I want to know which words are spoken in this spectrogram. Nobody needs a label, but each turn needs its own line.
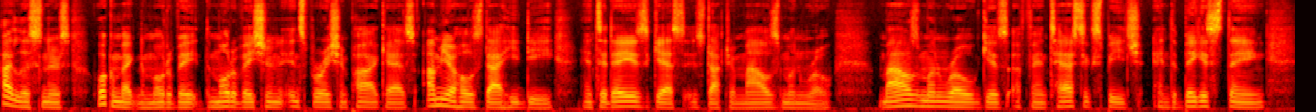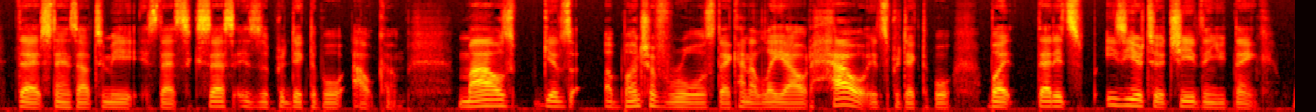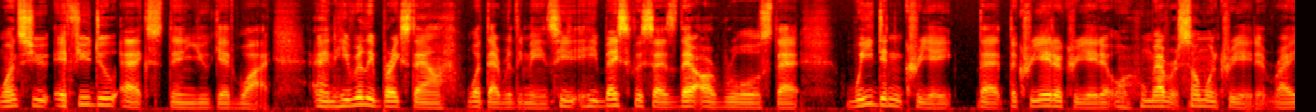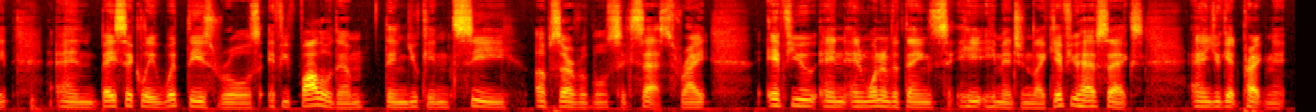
Hi, listeners. Welcome back to Motivate, the Motivation and Inspiration Podcast. I'm your host, Dahi D, and today's guest is Dr. Myles Munroe. Myles Munroe gives a fantastic speech, and the biggest thing that stands out to me is that success is a predictable outcome. Myles gives a bunch of rules that kind of lay out how it's predictable, but that it's easier to achieve than you think once you if you do x then you get y. And he really breaks down what that really means. He he basically says there are rules that we didn't create that the creator created or whomever someone created right? And basically with these rules if you follow them then you can see observable success right? If you and and one of the things he he mentioned like if you have sex and you get pregnant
